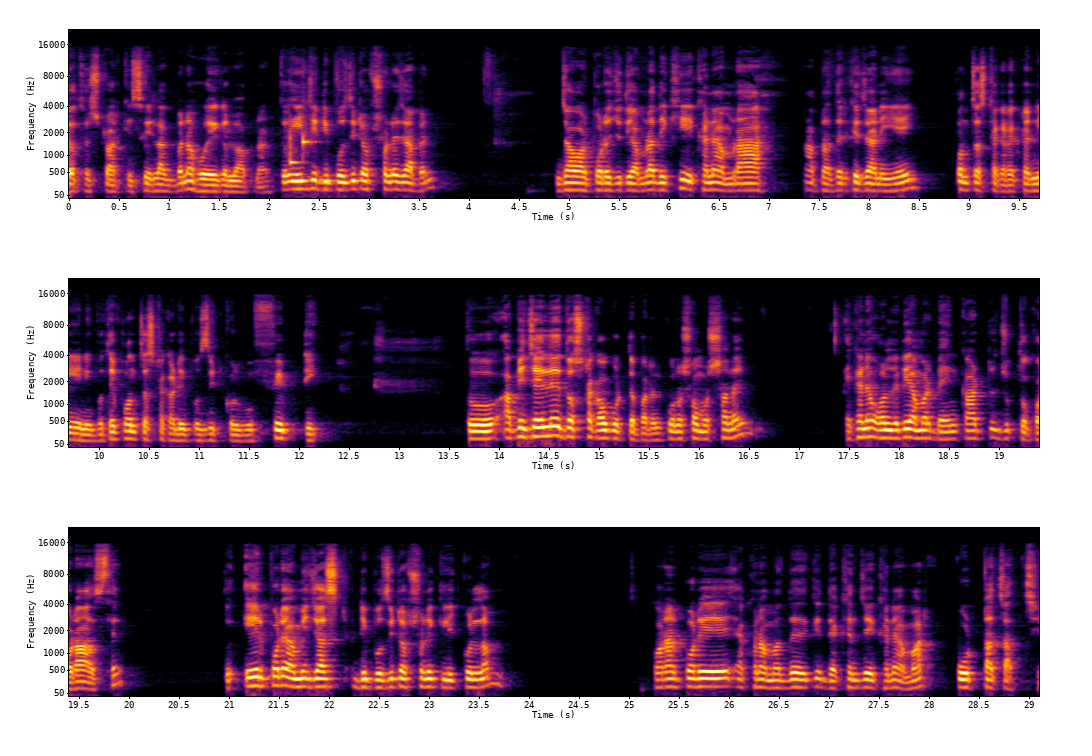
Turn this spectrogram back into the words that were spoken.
যথেষ্ট আর কিছুই লাগবে না, হয়ে গেল আপনার। তো এই যে ডিপোজিট অপশনে যাবেন, যাওয়ার পরে যদি আমরা দেখি, এখানে আমরা আপনাদেরকে জানিয়েই পঞ্চাশ টাকার একটা নিয়ে নিব তাই পঞ্চাশ টাকা ডিপোজিট করব, ফিফটি। তো আপনি চাইলে দশ টাকাও করতে পারেন, কোনো সমস্যা নাই। এখানে অলরেডি আমার ব্যাংক কার্ড যুক্ত করা আছে। তো এরপরে আমি জাস্ট ডিপোজিট অপশনে ক্লিক করলাম। করার পরে এখন আমাদেরকে দেখেন যে এখানে আমার কোডটা চাচ্ছে।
